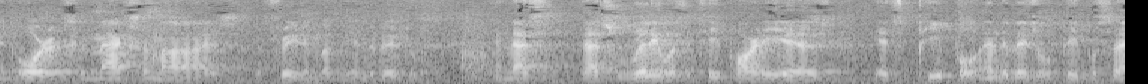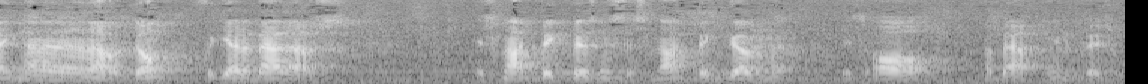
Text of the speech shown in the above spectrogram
in order to maximize the freedom of the individual. And that's, that's really what the Tea Party is. It's people, individual people saying, no, no, no, no, don't forget about us. It's not big business, it's not big government, it's all about the individual.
